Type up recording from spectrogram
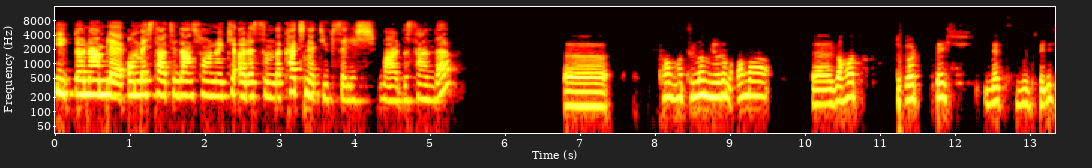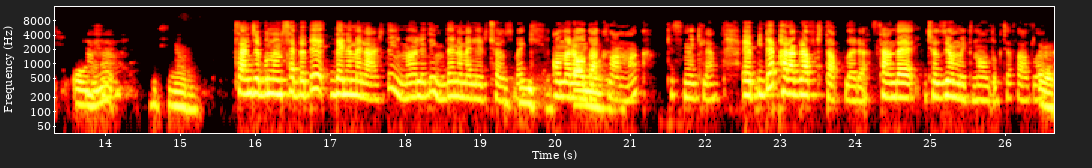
ilk dönemle 15 tatilden sonraki arasında kaç net yükseliş vardı sende? Ee, tam hatırlamıyorum ama e, rahat 4-5 net yükseliş Hı olduğunu hı. düşünüyorum. Sence bunun sebebi denemeler değil mi? Öyle değil mi? Denemeleri çözmek, Kesinlikle. onlara Aynen odaklanmak. Kesinlikle. Ee, bir de paragraf kitapları. Sen de çözüyor muydun oldukça fazla? Evet,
